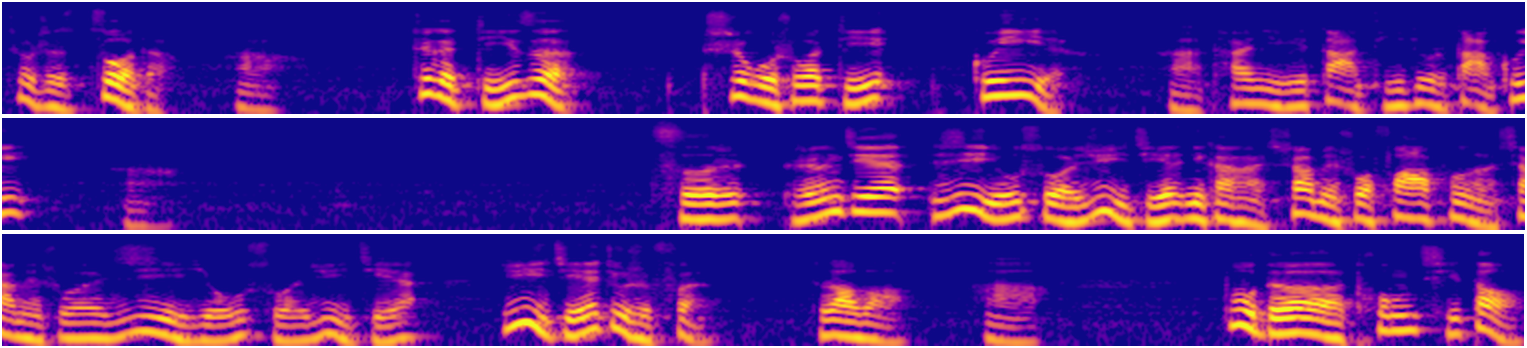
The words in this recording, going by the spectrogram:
就是做的啊。这个笛字，师傅说笛龟也，啊，他以为大敌就是大龟啊。此人皆亦有所欲结，你看看上面说发愤啊，下面说亦有所欲结，欲结就是愤，知道吧？啊，不得通其道，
